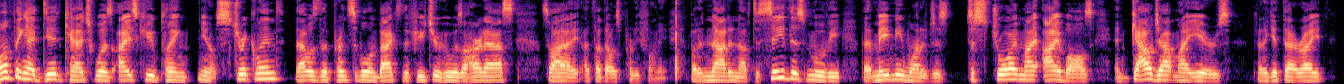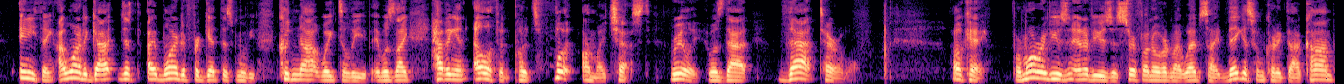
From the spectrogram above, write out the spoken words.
One thing I did catch was Ice Cube playing, you know, Strickland. That was the principal in Back to the Future who was a hard ass. So I, I thought that was pretty funny. But not enough to save this movie that made me want to just destroy my eyeballs and gouge out my ears. Did I get that right? Anything. I wanted to go, just I wanted to forget this movie. Could not wait to leave. It was like having an elephant put its foot on my chest. Really, it was that that terrible. Okay, For more reviews and interviews, just surf on over to my website, vegasfilmcritic.com.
